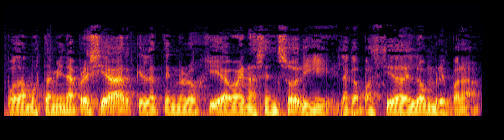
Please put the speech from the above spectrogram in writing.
podamos también apreciar que la tecnología va en ascensor y la capacidad del hombre para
